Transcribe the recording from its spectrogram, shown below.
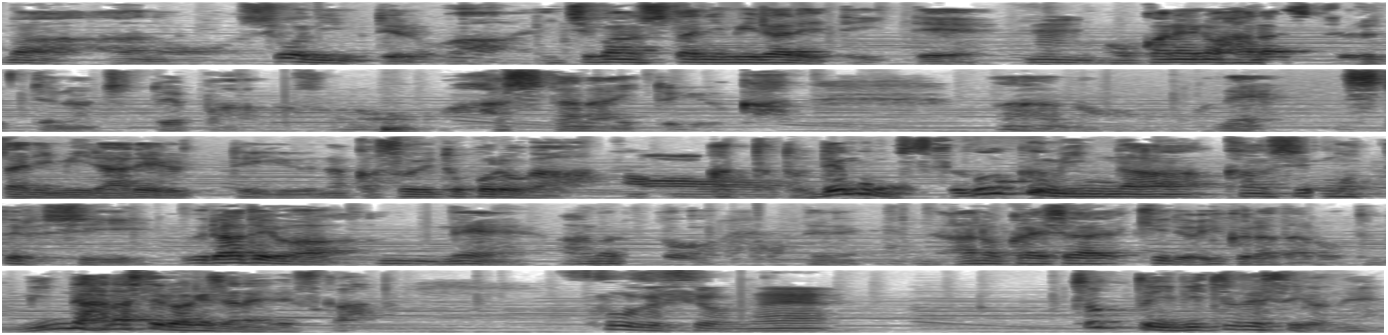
まああの、商人っていうのが一番下に見られていて、うん。お金の話するっていうのはちょっとやっぱ、その、はしたないというか、あの、ね、下に見られるっていう、なんかそういうところがあったと。でも、すごくみんな関心持ってるし、裏ではね、あの人、ね、あの会社給料いくらだろうってみんな話してるわけじゃないですか。そうですよね。ちょっといびつですよね。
